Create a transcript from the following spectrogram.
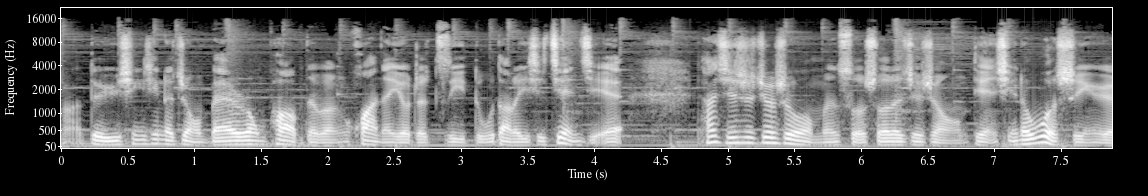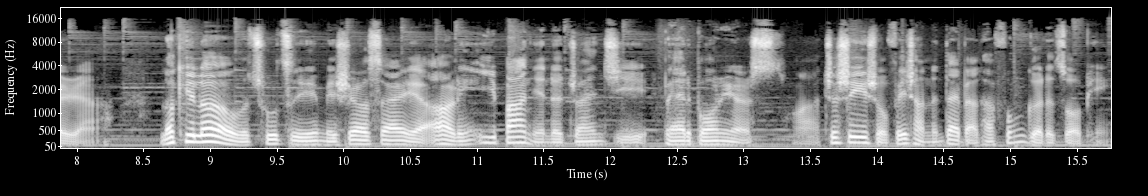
啊，对于新兴的这种 bedroom pop 的文化呢，有着自己独到的一些见解。他其实就是我们所说的这种典型的卧室音乐人啊。Lucky Love 出自于 Michelle s a y e 二零一八年的专辑 Bad Boners 啊，这是一首非常能代表他风格的作品。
